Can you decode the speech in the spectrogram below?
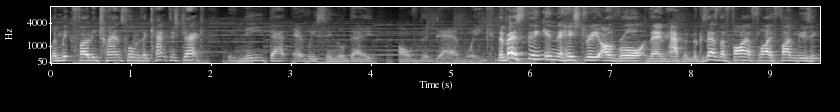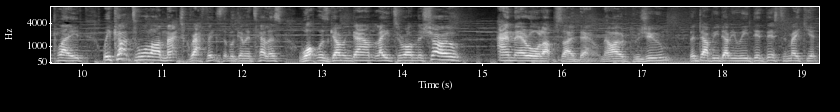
when Mick Foley transformed into Cactus Jack? We need that every single day of the damn week. The best thing in the history of Raw then happened because as the Firefly Fun music played, we cut to all our match graphics that were going to tell us what was going down later on the show, and they're all upside down. Now, I would presume the WWE did this to make it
